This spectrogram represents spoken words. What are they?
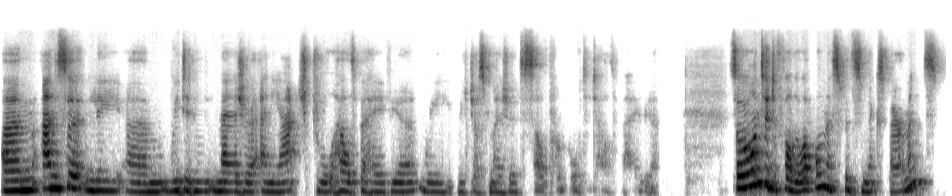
Um, and certainly um, we didn't measure any actual health behavior, we, we just measured self-reported health behavior. So I wanted to follow up on this with some experiments.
